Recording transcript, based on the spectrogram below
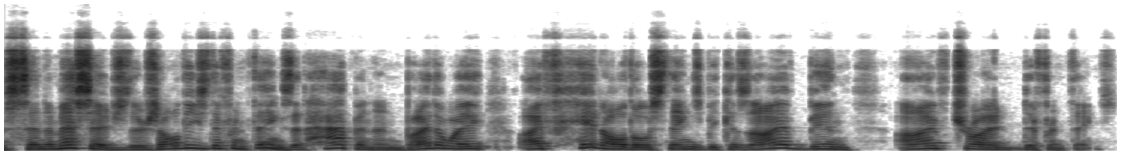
send a message. There's all these different things that happen. And by the way I've hit all those things because I've been I've tried different things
